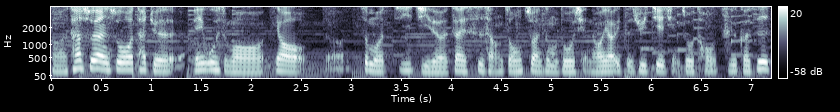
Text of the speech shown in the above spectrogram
呃，她虽然说她觉得，哎，为什么要呃这么积极的在市场中赚这么多钱，然后要一直去借钱做投资？可是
